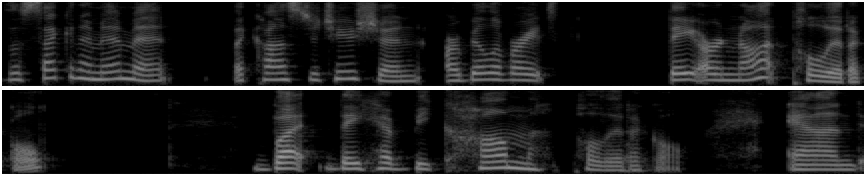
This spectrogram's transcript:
the Second Amendment, the Constitution, our Bill of Rights, they are not political, but they have become political. And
